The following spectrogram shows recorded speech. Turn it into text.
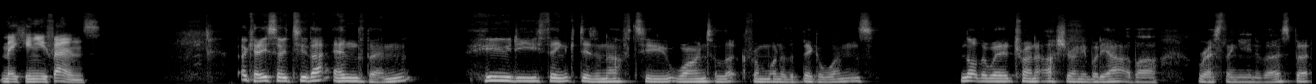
making new fans. Okay so to that end then who do you think did enough to warrant a look from one of the bigger ones not that we're trying to usher anybody out of our wrestling universe but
